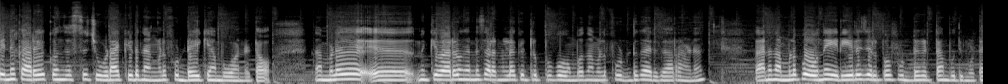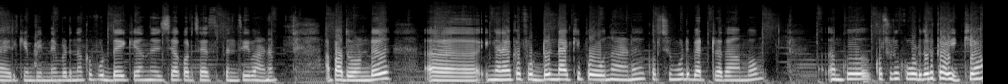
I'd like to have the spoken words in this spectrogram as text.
പിന്നെ കറിയൊക്കെ ഒന്ന് ജസ്റ്റ് ചൂടാക്കിയിട്ട് ഞങ്ങൾ ഫുഡ് കഴിക്കാൻ പോവാണ് കേട്ടോ. നമ്മൾ മിക്കവാറും ഇങ്ങനെ സ്ഥലങ്ങളിലൊക്കെ ട്രിപ്പ് പോകുമ്പോൾ നമ്മൾ ഫുഡ് കരുതാറാണ്. കാരണം നമ്മൾ പോകുന്ന ഏരിയയിൽ ചിലപ്പോൾ ഫുഡ് കിട്ടാൻ ബുദ്ധിമുട്ടായിരിക്കും. പിന്നെ ഇവിടെ നിന്നൊക്കെ ഫുഡ് കഴിക്കാന്ന് വെച്ചാൽ കുറച്ച് എക്സ്പെൻസീവ് ആണ്. അപ്പോൾ അതുകൊണ്ട് ഇങ്ങനെയൊക്കെ ഫുഡ് ഉണ്ടാക്കി പോകുന്നതാണ് കുറച്ചും കൂടി ബെറ്റർ അതാകുമ്പം നമുക്ക് കുറച്ചുകൂടി കൂടുതൽ കഴിക്കാം.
